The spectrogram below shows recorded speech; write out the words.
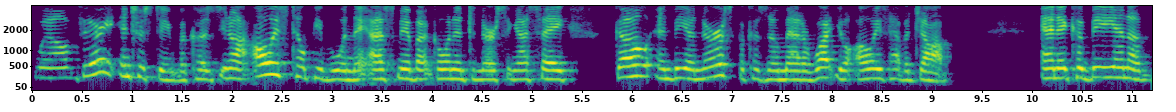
Well, very interesting because, you know, I always tell people when they ask me about going into nursing, I say, go and be a nurse because no matter what, you'll always have a job. And it could be in a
